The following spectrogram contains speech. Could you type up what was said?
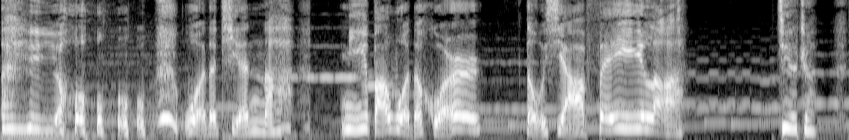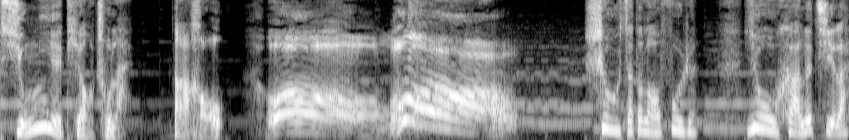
哎呦，我的天哪！你把我的魂儿都吓飞了！”接着，熊也跳出来，大吼：“哦哦！”瘦小的老妇人又喊了起来：“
